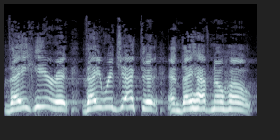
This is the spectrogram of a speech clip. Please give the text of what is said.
they hear it, they reject it, and they have no hope.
